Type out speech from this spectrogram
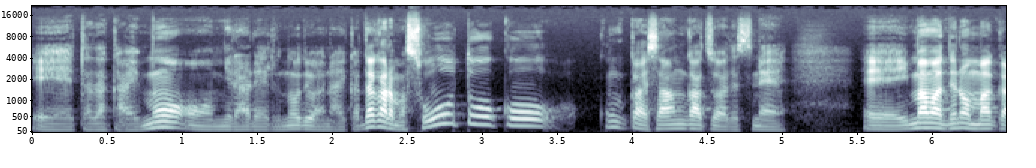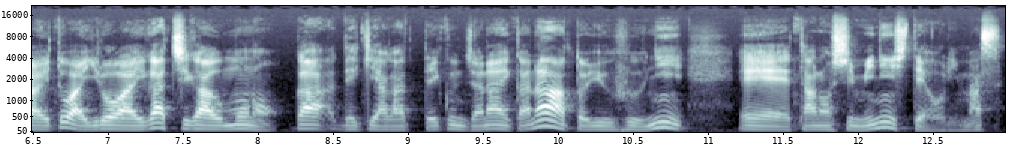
えー、戦いも見られるのではないか。だからまあ相当こう今回3月はですね、えー、今までの魔界とは色合いが違うものが出来上がっていくんじゃないかなというふうに、えー、楽しみにしております。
